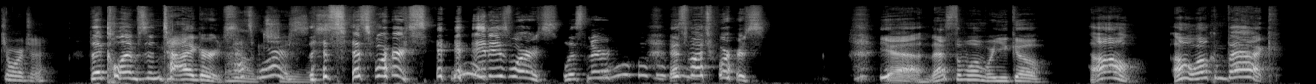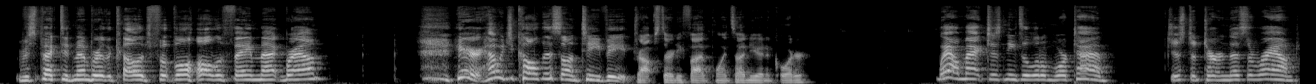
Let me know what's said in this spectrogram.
Georgia. The Clemson Tigers. That's Oh, worse. That's, It's, it's worse. it is worse, listener. It's much worse. Yeah, that's the one where you go, oh, oh, welcome back, respected member of the College Football Hall of Fame, Mack Brown. Here, how would you call this on TV? Drops 35 points on you in a quarter. Well, Mack just needs a little more time just to turn this around.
